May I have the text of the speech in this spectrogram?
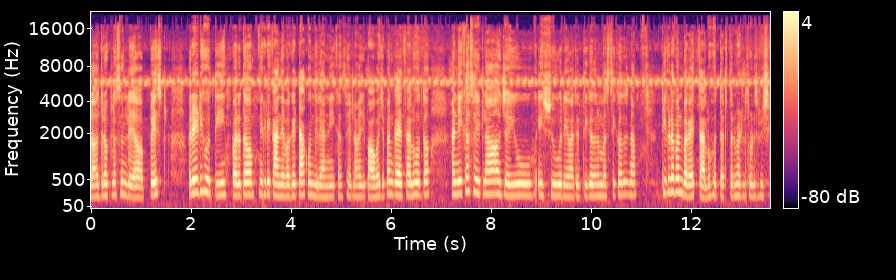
अद्रक लसूण ले पेस्ट रेडी होती. परत इकडे कांदे वगैरे टाकून दिले आणि एका साईडला माझी पावभाजी पण करायचं चालू होतं. आणि एका साईडला जयू इशू रेवा ते तिघंजण मस्ती करत होते ना. तिकडे पण बघायचं चालू होतं तर म्हटलं थोडी थोडीशी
